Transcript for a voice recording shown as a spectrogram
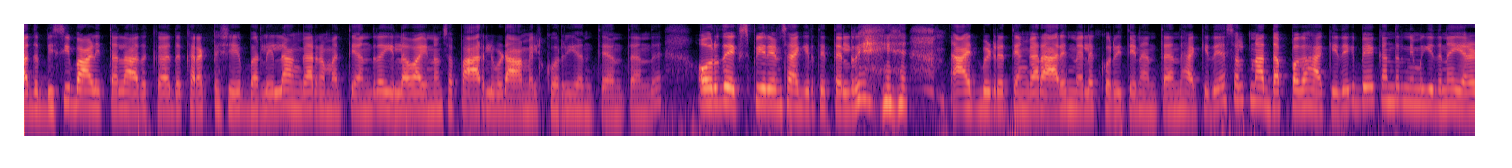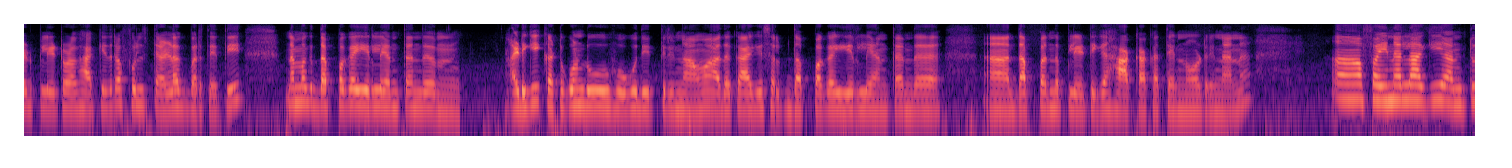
ಅದು ಬಿಸಿ ಭಾಳ ಇತ್ತಲ್ಲ, ಅದಕ್ಕೆ ಅದು ಕರೆಕ್ಟ್ ಶೇಪ್ ಬರಲಿಲ್ಲ. ಹಂಗಾರೆ ನಮ್ಮ ಅತ್ತೆ ಅಂದ್ರೆ ಇಲ್ಲವ ಇನ್ನೊಂದು ಸ್ವಲ್ಪ ಆರ್ಲಿ ಬಿಡ, ಆಮೇಲೆ ಕೊರ್ರಿ ಅಂತೆ ಅಂತಂದು. ಅವ್ರದ್ದು ಎಕ್ಸ್ಪೀರಿಯನ್ಸ್ ಆಗಿರ್ತಿತ್ತಲ್ರಿ. ಆಯ್ತು ಬಿಡ್ರತ್ತೆ ಹಂಗಾರೆ ಆರಿದ ಮೇಲೆ ಕೊರಿತೀನಿ ಅಂತಂದು ಹಾಕಿದೆ. ಸ್ವಲ್ಪ ನಾ ದಪ್ಪಗ ಹಾಕಿದೆ. ಬೇಕಂದ್ರೆ ನಿಮಗೆ ಇದನ್ನು ಎರಡು ಪ್ಲೇಟ್ ಒಳಗೆ ಹಾಕಿದ್ರೆ ಫುಲ್ ತೆಳ್ಳಗೆ ಬರ್ತೈತಿ. ನಮಗೆ ದಪ್ಪಗ ಇರಲಿ ಅಂತಂದು ಅಡ್ಗೆ ಕಟ್ಕೊಂಡು ಹೋಗೋದಿತ್ರಿ ನಾವು. ಅದಕ್ಕಾಗಿ ಸ್ವಲ್ಪ ದಪ್ಪಗ ಇರಲಿ ಅಂತಂದು ದಪ್ಪಂದು ಪ್ಲೇಟಿಗೆ ಹಾಕಾಕತ್ತೇನೆ ನೋಡ್ರಿ ನಾನು. ಫೈನಲ್ ಆಗಿ ಅಂತೂ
